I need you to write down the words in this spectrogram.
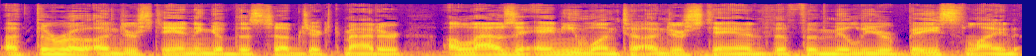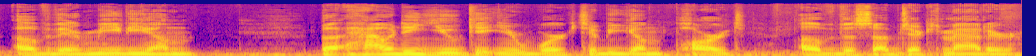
A thorough understanding of the subject matter allows anyone to understand the familiar baseline of their medium. But how do you get your work to become part of the subject matter?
